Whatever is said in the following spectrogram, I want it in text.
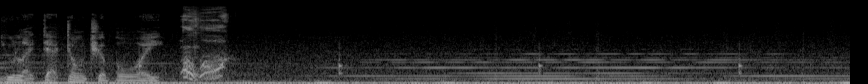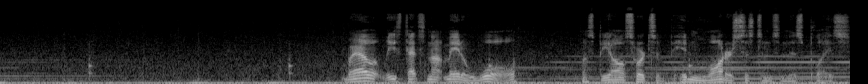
You like that, don't you, boy? Well, at least that's not made of wool. Must be all sorts of hidden water systems in this place.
